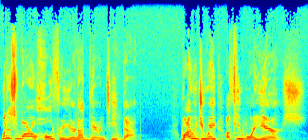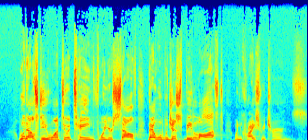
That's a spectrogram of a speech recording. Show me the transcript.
What does tomorrow hold for you? You're not guaranteed that. Why would you wait a few more years? What else do you want to attain for yourself that will just be lost when Christ returns?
